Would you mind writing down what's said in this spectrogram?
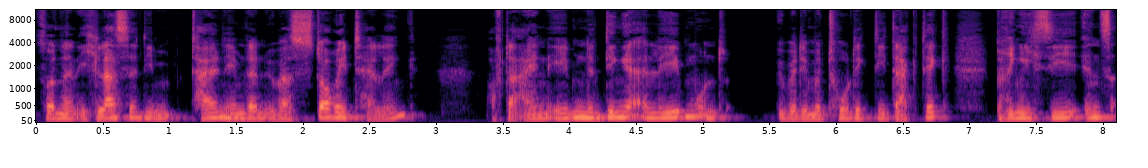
sondern ich lasse die Teilnehmenden über Storytelling auf der einen Ebene Dinge erleben und über die Methodik Didaktik bringe ich sie ins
